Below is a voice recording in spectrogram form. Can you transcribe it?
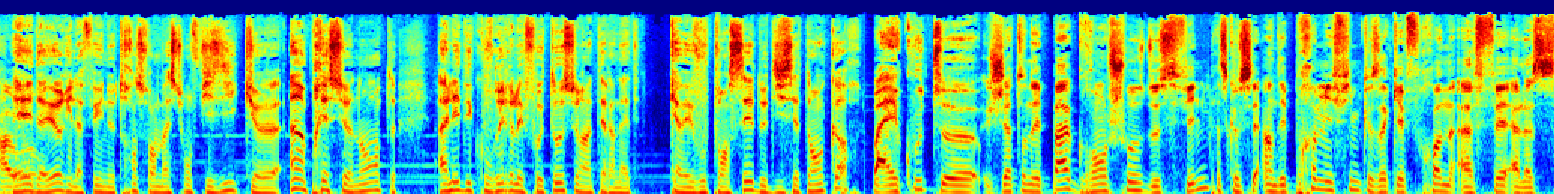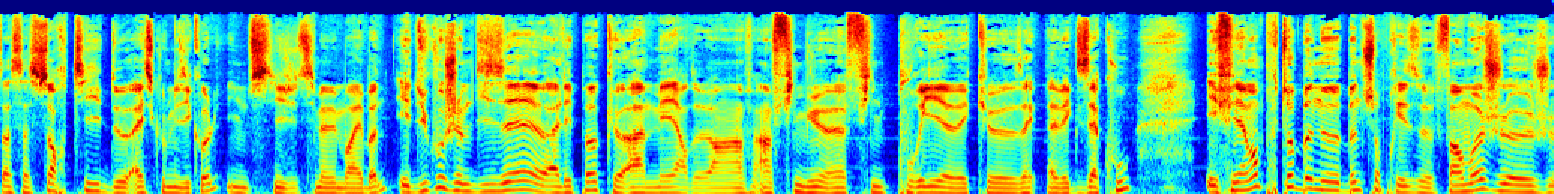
Ah, Et wow. d'ailleurs, il a fait une transformation physique euh, impressionnante. Allez découvrir les photos sur Internet. Qu'avez-vous pensé de 17 ans encore? Bah écoute, euh, j'attendais pas grand chose de ce film parce que c'est un des premiers films que Zac Efron a fait à, la, à sa sortie de High School Musical, si, si ma mémoire est bonne. Et du coup, je me disais euh, à l'époque, ah merde, un, un film, un film pourri avec euh, avec Zaku. Et finalement, plutôt bonne bonne surprise. Enfin moi, je, je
